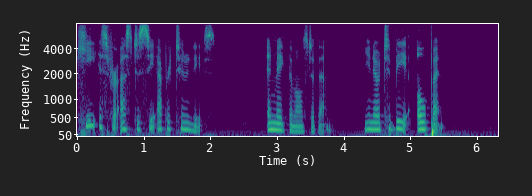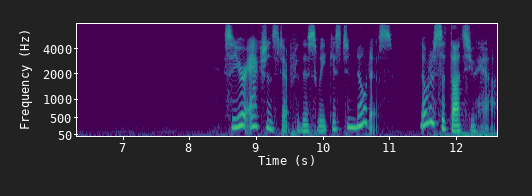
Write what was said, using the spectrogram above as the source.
key is for us to see opportunities and make the most of them. You know, to be open. So, your action step for this week is to notice. Notice the thoughts you have.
